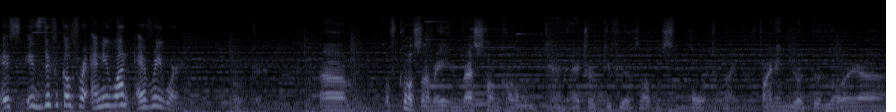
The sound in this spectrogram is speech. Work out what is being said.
it's, it's difficult for anyone everywhere. Okay. Um, of course, I mean, Invest Hong Kong can actually give you a lot of support, like finding you a good lawyer,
